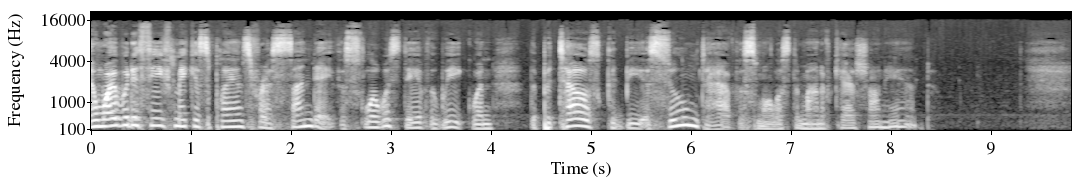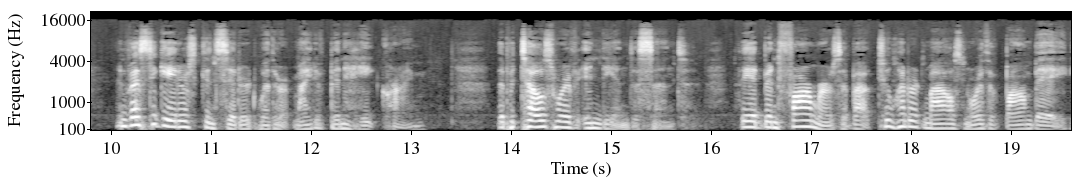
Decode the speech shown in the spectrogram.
And why would a thief make his plans for a Sunday, the slowest day of the week, when the Patels could be assumed to have the smallest amount of cash on hand? Investigators considered whether it might have been a hate crime. The Patels were of Indian descent. They had been farmers about 200 miles north of Bombay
